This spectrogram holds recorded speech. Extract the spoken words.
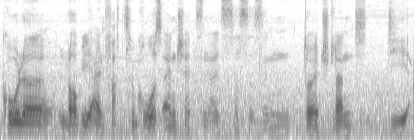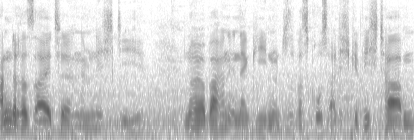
Kohle-Lobby einfach zu groß einschätzen, als dass das in Deutschland die andere Seite, nämlich die erneuerbaren Energien und sowas großartig Gewicht haben.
